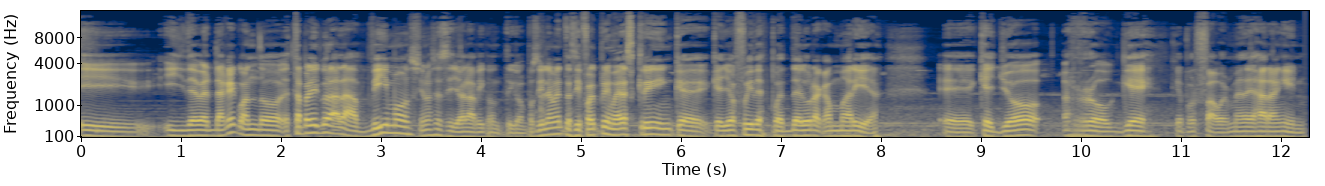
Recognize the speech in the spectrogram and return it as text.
Y, y, de verdad que cuando esta película la vimos, yo no sé si yo la vi contigo, posiblemente si fue el primer screening que, que yo fui después del huracán María, eh, que yo rogué que por favor me dejaran ir,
